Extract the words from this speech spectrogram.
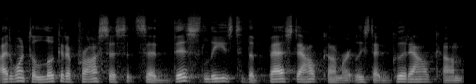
I'd want to look at a process that said this leads to the best outcome, or at least a good outcome,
